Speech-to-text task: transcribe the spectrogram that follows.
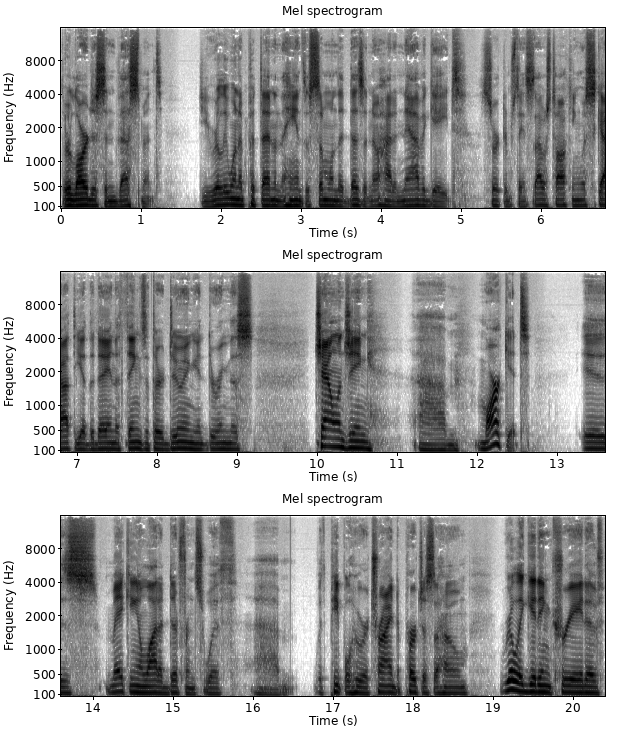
their largest investment. Do you really want to put that in the hands of someone that doesn't know how to navigate circumstances. I was talking with Scott the other day and the things that they're doing during this challenging um, market is making a lot of difference with um, with people who are trying to purchase a home, really getting creative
